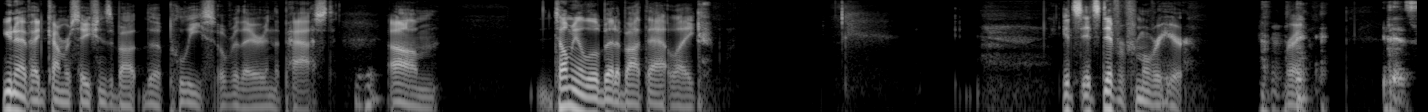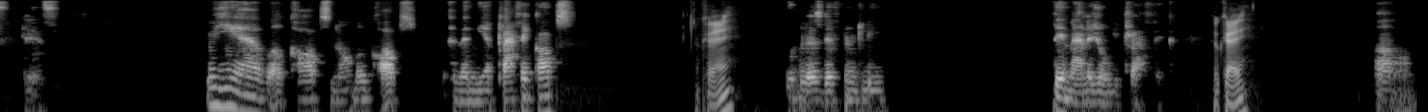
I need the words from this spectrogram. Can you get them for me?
you and I have had conversations about the police over there in the past. Mm-hmm. Um, tell me a little bit about that. Like, it's it's different from over here, right? it is. It is. We have uh, cops, normal cops, and then we have traffic cops. Okay. Who dress differently. They manage only traffic. Okay. Um.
